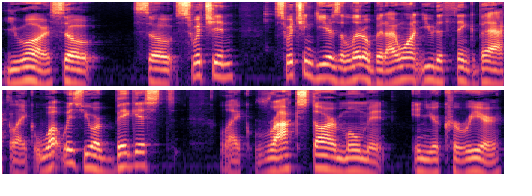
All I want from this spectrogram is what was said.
You are. So so switching switching gears a little bit, I want you to think back like what was your biggest like rock star moment in your career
